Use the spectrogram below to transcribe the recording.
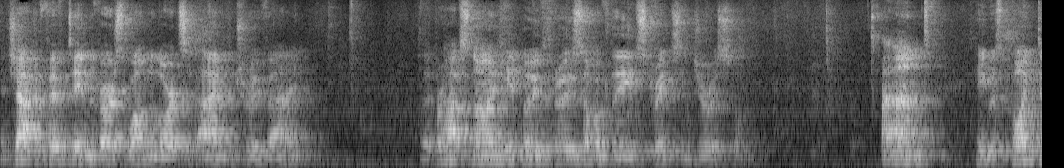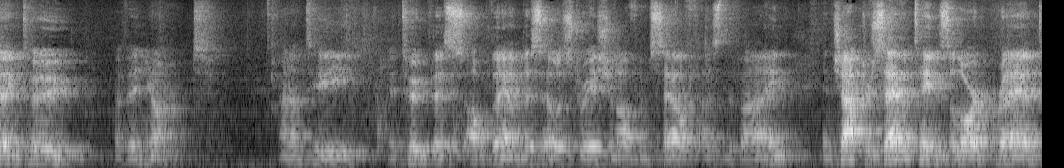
in chapter 15, the verse 1, the Lord said, I am the true vine. That perhaps now he had moved through some of the streets in Jerusalem. And he was pointing to a vineyard. And he took this up then, this illustration of himself as the vine. In chapter 17, as the Lord prayed,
